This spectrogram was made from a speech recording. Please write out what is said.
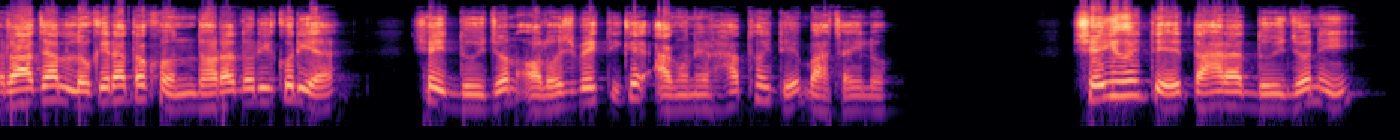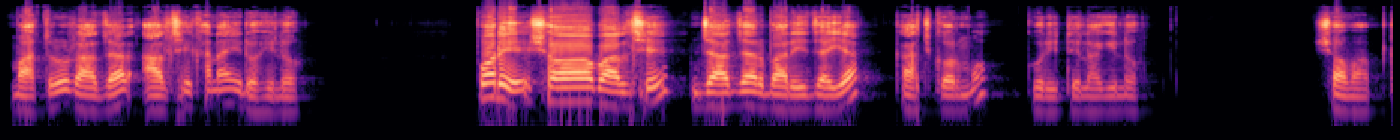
রাজার লোকেরা তখন ধরাধরি করিয়া সেই দুইজন অলস ব্যক্তিকে আগুনের হাত হইতে বাঁচাইল। সেই হইতে তাহারা দুইজনই মাত্র রাজার আলসেখানায় রহিল। পরে সব আলসে যার যার বাড়ি যাইয়া কাজকর্ম করিতে লাগিল। সমাপ্ত।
